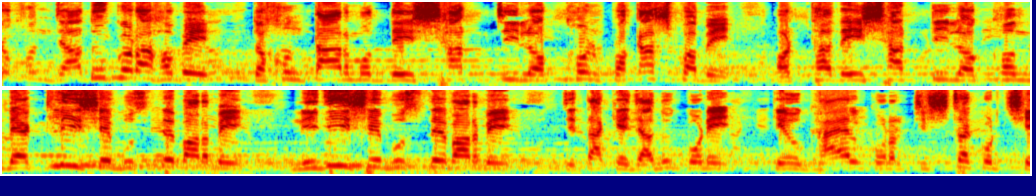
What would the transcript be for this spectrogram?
যখন জাদু করা হবে, তখন তার মধ্যে সাতটি লক্ষণ প্রকাশ পাবে। অর্থাৎ এই সাতটি লক্ষণ দেখলেই সে বুঝতে পারবে, নিজেই সে বুঝতে পারবে যে তাকে জাদু করে কেউ ঘায়াল করার চেষ্টা করছে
